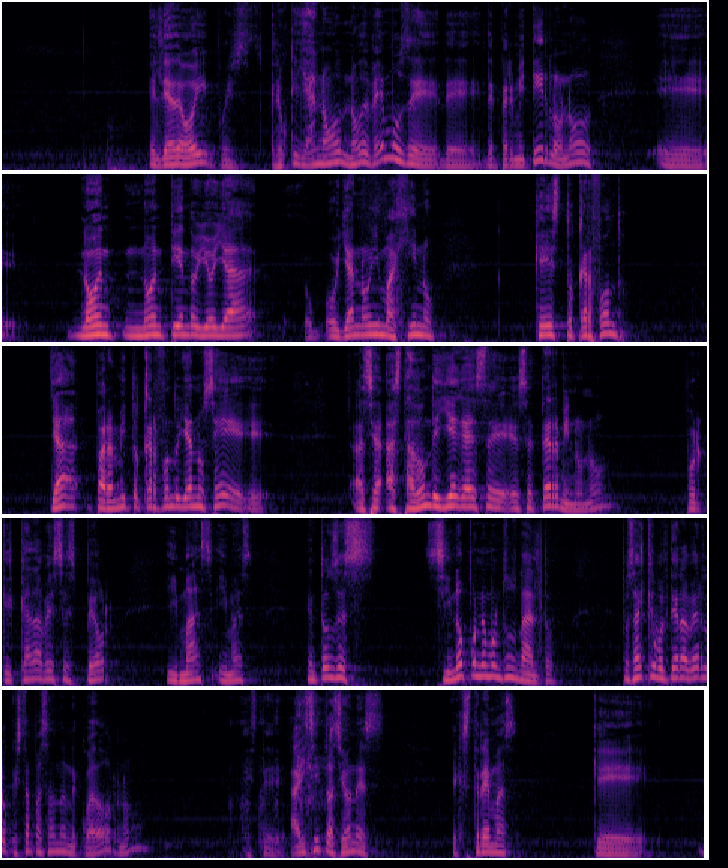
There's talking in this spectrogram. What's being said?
El día de hoy, pues creo que ya no, no debemos de, permitirlo, ¿no? Eh, no, no entiendo yo ya, o, ya no imagino qué es tocar fondo. Ya, para mí tocar fondo ya no sé eh, hasta dónde llega ese, ese término, ¿no? Porque cada vez es peor y más y más. Entonces, si no ponemos un alto, pues hay que voltear a ver lo que está pasando en Ecuador, ¿no? Este, hay situaciones extremas que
